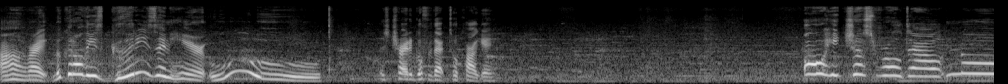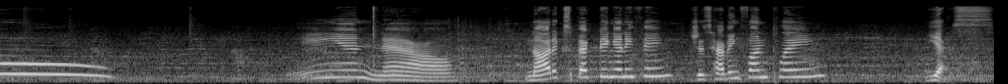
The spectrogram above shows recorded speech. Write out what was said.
All right. Look at all these goodies in here. Ooh. Let's try to go for that Tokage. Oh, he just rolled out. No. And now. Not expecting anything. Just having fun playing. Yes.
